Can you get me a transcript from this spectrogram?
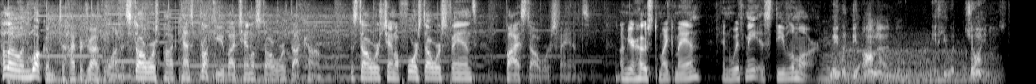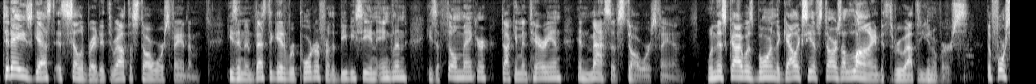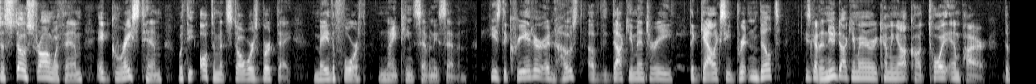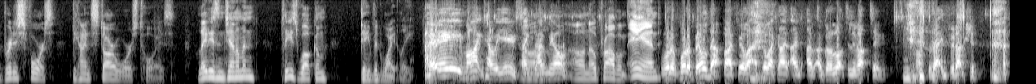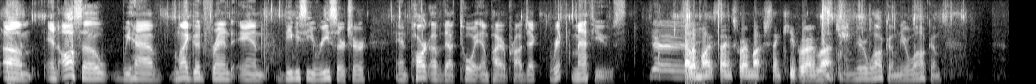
Hello and welcome to Hyperdrive 1, a Star Wars podcast brought to you by ChannelStarWars.com, the Star Wars channel for Star Wars fans by Star Wars fans. I'm your host, Mike Mann, and with me is Steve Lamar. We would be honored if you would join us. Today's guest is celebrated throughout the Star Wars fandom. He's an investigative reporter for the BBC in England. He's a filmmaker, documentarian, and massive Star Wars fan. When this guy was born, the galaxy of stars aligned throughout the universe. The force is so strong with him, it graced him with the ultimate Star Wars birthday, May the 4th, 1977. He's the creator and host of the documentary The Galaxy Britain Built. He's got a new documentary coming out called Toy Empire The British Force Behind Star Wars Toys. Ladies and gentlemen, please welcome David Whiteley. Hey, Mike, how are you? Thanks for having me on. Oh, no problem. And What a what a build up! I feel like I feel like I, I I've got a lot to live up to after that introduction. um, and also we have my good friend and BBC researcher and part of that Toy Empire project, Rick Matthews. Hello, Mike. Thanks very much. Thank you very much. You're welcome. You're welcome.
